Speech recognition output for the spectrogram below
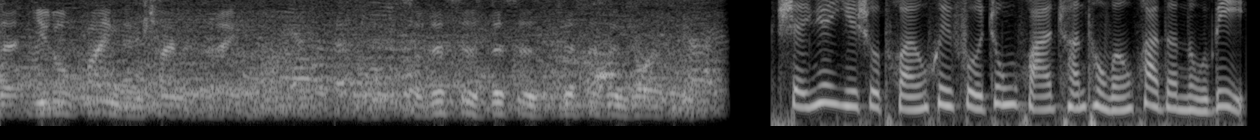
that you don't find in China today. So this is this is this is enjoyable. 神韵艺术团恢复中华传统文化的努力，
